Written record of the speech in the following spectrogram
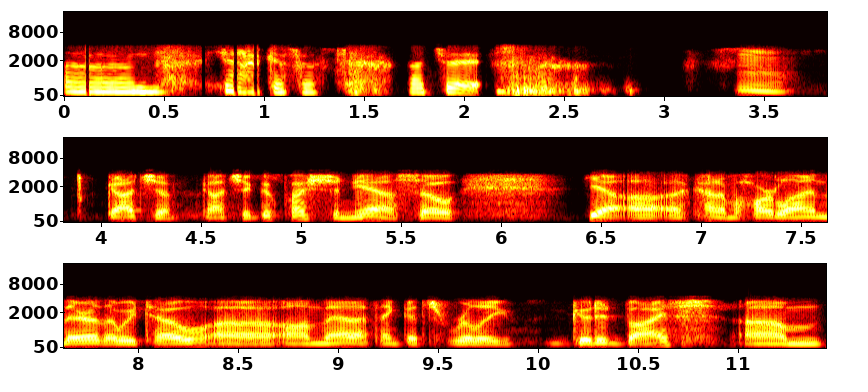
Um, yeah, I guess that's that's it. Hmm. Gotcha, gotcha. Good question. Yeah. So, yeah, uh, kind of a hard line there that we toe uh, on that. I think it's really good advice. Um,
